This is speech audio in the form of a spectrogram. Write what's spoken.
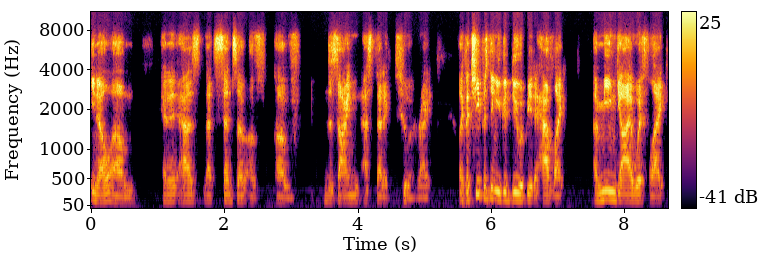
you know, um, and it has that sense of, of, of design aesthetic to it, right? Like the cheapest thing you could do would be to have like a mean guy with like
